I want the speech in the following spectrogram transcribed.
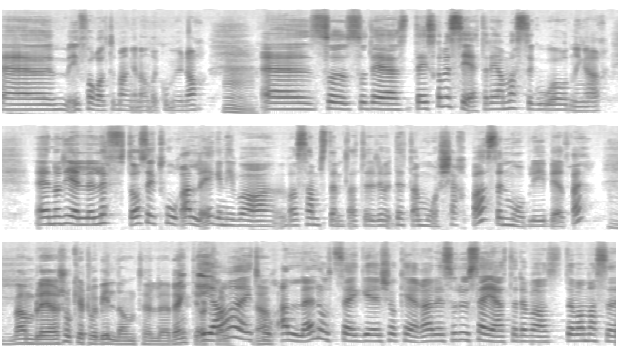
i forhold til mange andre kommuner. Eh, så så det, det, skal vi se til. De har masse gode ordninger. Eh, når det gjelder løfter, så jeg tror alle egentlig var, var samstemte at det, dette må skjerpes. En må bli bedre. Hvem ble sjokkert over bildene til Bengt? i hvert Ja, jeg tror alle lot seg eh, sjokkere. Det er så du sier at det var, det var masse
